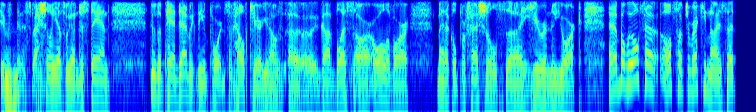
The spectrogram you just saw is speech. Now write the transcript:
if mm-hmm. and especially as we understand through the pandemic the importance of healthcare. You know, uh, God bless our all of our medical professionals uh, here in New York. Uh, but we also also have to recognize that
